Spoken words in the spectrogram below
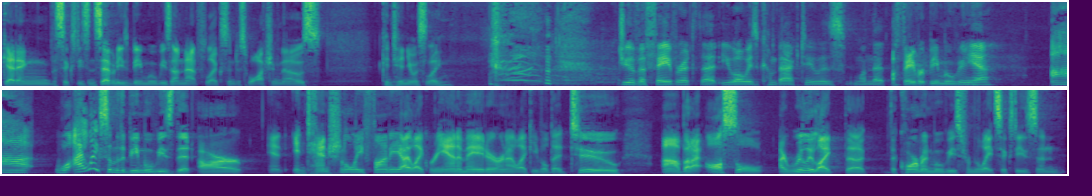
getting the 60s and 70s B movies on Netflix and just watching those continuously. Do you have a favorite that you always come back to as one that. A favorite B movie? Yeah. Uh, well, I like some of the B movies that are intentionally funny. I like Reanimator and I like Evil Dead 2. Uh, but I also I really like the the Corman movies from the late '60s and,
